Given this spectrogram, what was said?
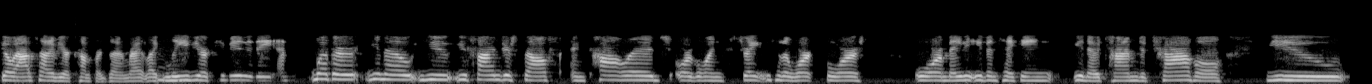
go outside of your comfort zone, right? Like mm-hmm. leave your community, and whether you know you you find yourself in college or going straight into the workforce, or maybe even taking you know time to travel, you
